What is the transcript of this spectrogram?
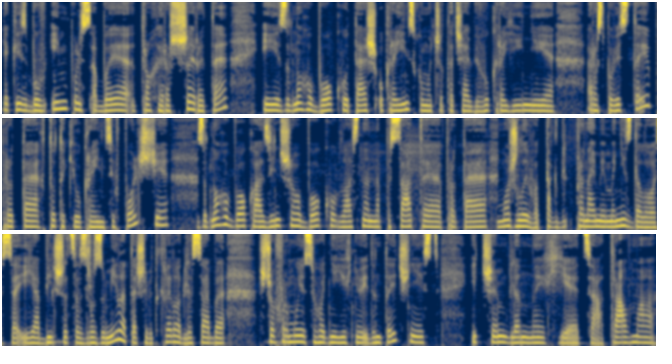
Якийсь був імпульс, аби трохи розширити, і з одного боку теж українському читачеві в Україні розповісти про те, хто такі українці в Польщі, з одного боку, а з іншого боку, власне, написати про те, можливо, так принаймні мені здалося, і я більше це зрозуміла, теж відкрила для себе, що формує сьогодні їхню ідентичність, і чим для них є ця травма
